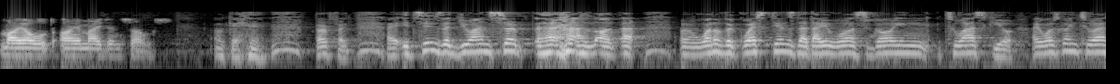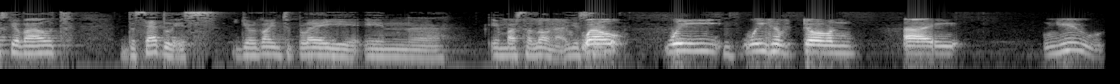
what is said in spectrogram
my old Iron Maiden songs. Okay, perfect. Uh, it seems that you answered a lot. Uh, one of the questions that I was going to ask you, I was going to ask you about the set list you're going to play in uh, in Barcelona? You well, said... we we have done a new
